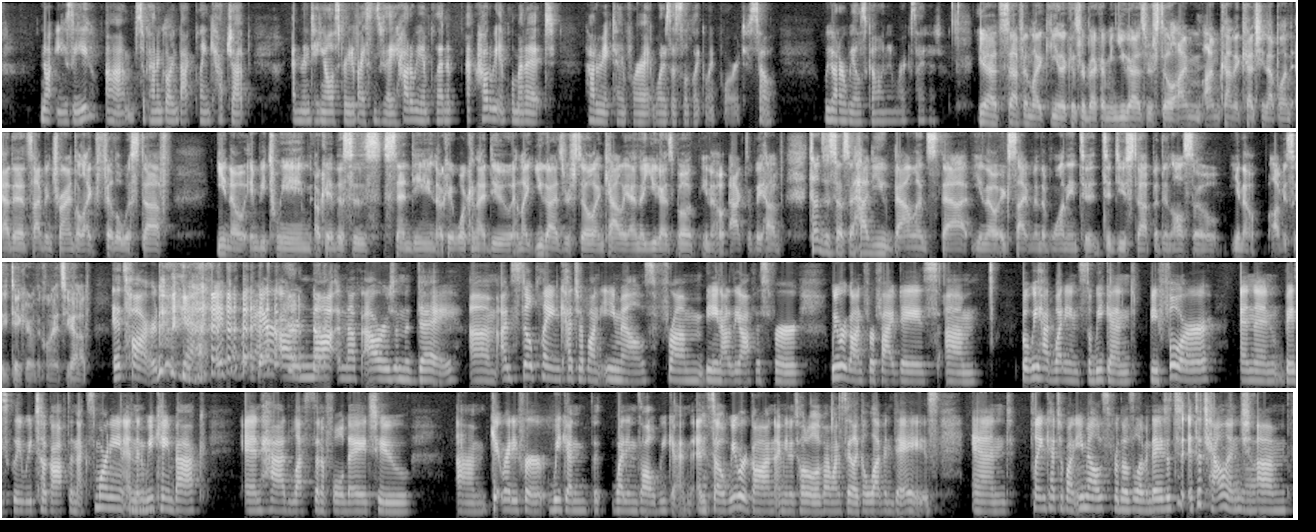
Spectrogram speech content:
not easy. Um, so kind of going back, playing catch up, and then taking all this great advice and say, how do we implement? How do we implement it? How do we make time for it? What does this look like going forward? So we got our wheels going, and we're excited. Yeah, it's tough. And like, you know, cause Rebecca, I mean, you guys are still, I'm, I'm kind of catching up on edits. I've been trying to like fiddle with stuff, you know, in between, okay, this is sending. Okay. What can I do? And like, you guys are still and Callie, I know you guys both, you know, actively have tons of stuff. So how do you balance that, you know, excitement of wanting to, to do stuff, but then also, you know, obviously take care of the clients you have? It's hard. Yeah. it's, there are not enough hours in the day. Um, I'm still playing catch up on emails from being out of the office for, we were gone for five days. Um, but we had weddings the weekend before. And then basically we took off the next morning and then we came back and had less than a full day to um, get ready for weekend weddings all weekend. And so we were gone, I mean, a total of, I want to say like 11 days. And playing catch up on emails for those 11 days, it's, it's a challenge. Um,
